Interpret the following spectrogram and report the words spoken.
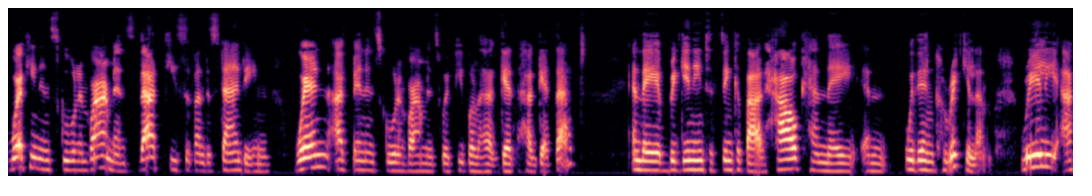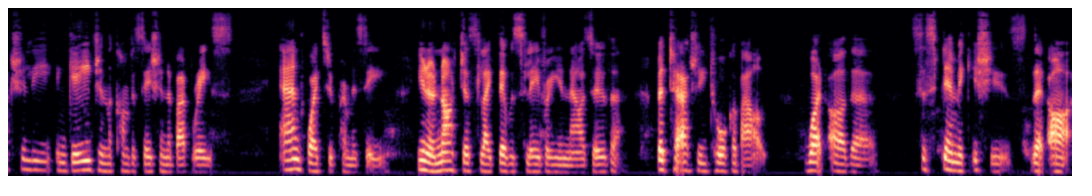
working in school environments, that piece of understanding. When I've been in school environments where people have get have get that, and they are beginning to think about how can they and within curriculum really actually engage in the conversation about race and white supremacy. You know not just like there was slavery and now it's over but to actually talk about what are the systemic issues that are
